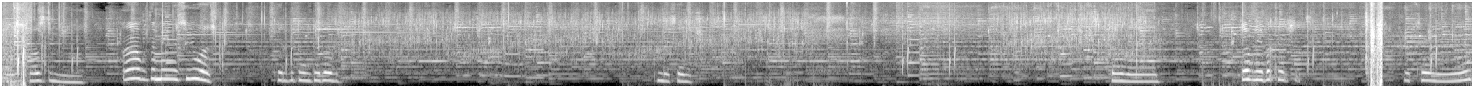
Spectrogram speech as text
Ben kazdım ya. Aa burada meyve suyu var. Bir dolduralım. Bu da senin. Tamam. Gel buraya bakalım şimdi. Bu senin.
